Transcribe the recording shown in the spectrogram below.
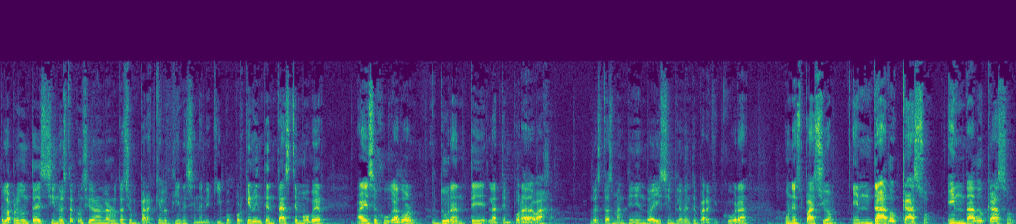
La pregunta es, si no está considerado en la rotación, ¿para qué lo tienes en el equipo? ¿Por qué no intentaste mover a ese jugador durante la temporada baja? Lo estás manteniendo ahí simplemente para que cubra un espacio en dado caso, en dado caso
